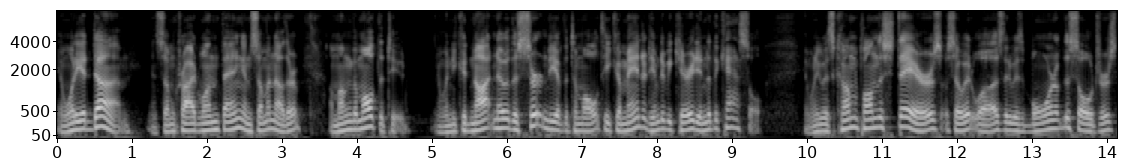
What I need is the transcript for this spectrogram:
and what he had done. And some cried one thing and some another among the multitude. And when he could not know the certainty of the tumult, he commanded him to be carried into the castle. And when he was come upon the stairs, so it was that he was borne of the soldiers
